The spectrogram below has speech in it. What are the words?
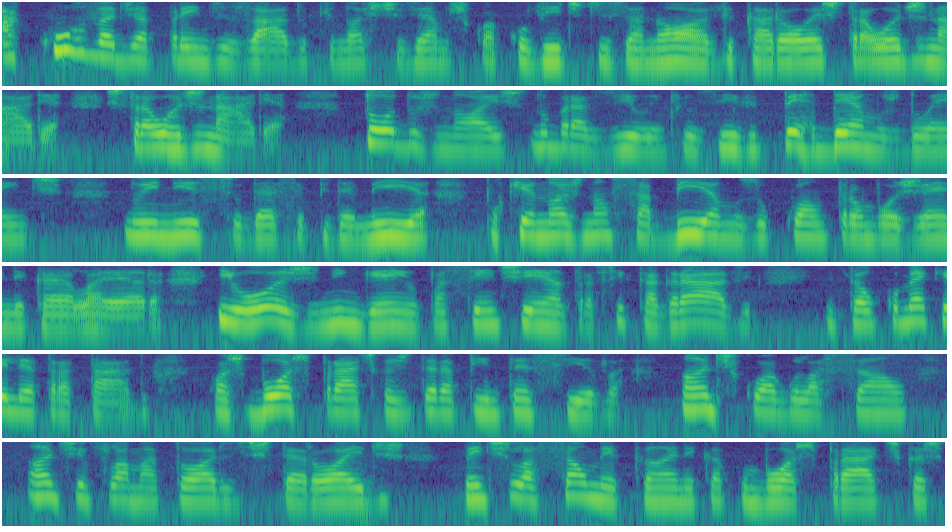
a curva de aprendizado que nós tivemos com a Covid-19, Carol, é extraordinária. Extraordinária. Todos nós, no Brasil, inclusive, perdemos doentes no início dessa epidemia, porque nós não sabíamos o quão trombogênica ela era. E hoje, ninguém, o paciente entra, fica grave, então como é que ele é tratado? Com as boas práticas de terapia intensiva, anticoagulação, anti-inflamatórios, esteroides, ventilação mecânica com boas práticas,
